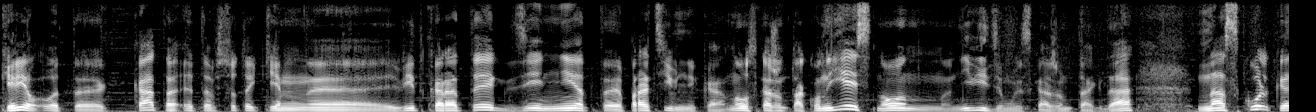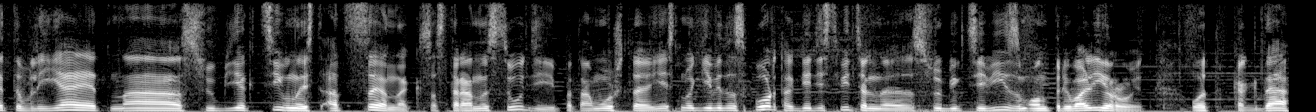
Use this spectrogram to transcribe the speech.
Кирилл, вот э, ката это все-таки э, вид карате, где нет э, противника. Ну, скажем так, он есть, но он невидимый, скажем так, да. Насколько это влияет на субъективность оценок со стороны судей? Потому что есть многие виды спорта, где действительно субъективизм, он превалирует. Вот когда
